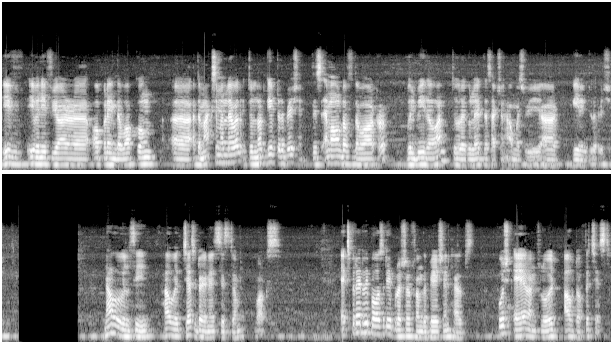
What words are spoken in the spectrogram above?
if even if you are uh, opening the vacuum uh, at the maximum level it will not give to the patient this amount of the water will be the one to regulate the suction how much we are giving to the patient. Now we will see how a chest drainage system works. Expiratory positive pressure from the patient helps push air and fluid out of the chest,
